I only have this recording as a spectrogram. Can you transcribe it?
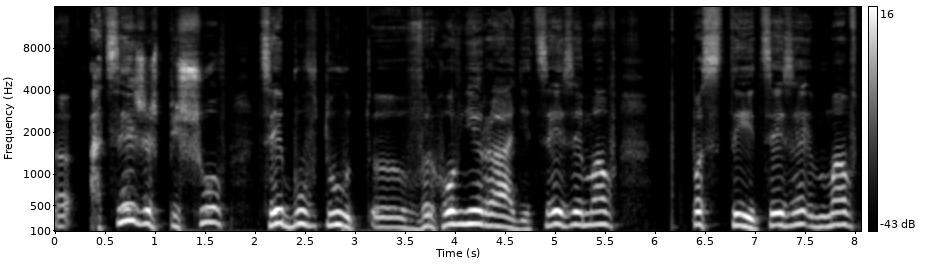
е, А цей же ж пішов, цей був тут, е, в Верховній Раді, цей займав пости, цей займав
